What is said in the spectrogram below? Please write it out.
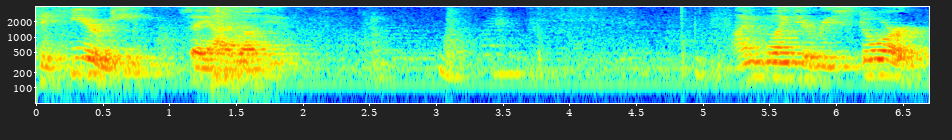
to hear me say, I love you. I'm going to restore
